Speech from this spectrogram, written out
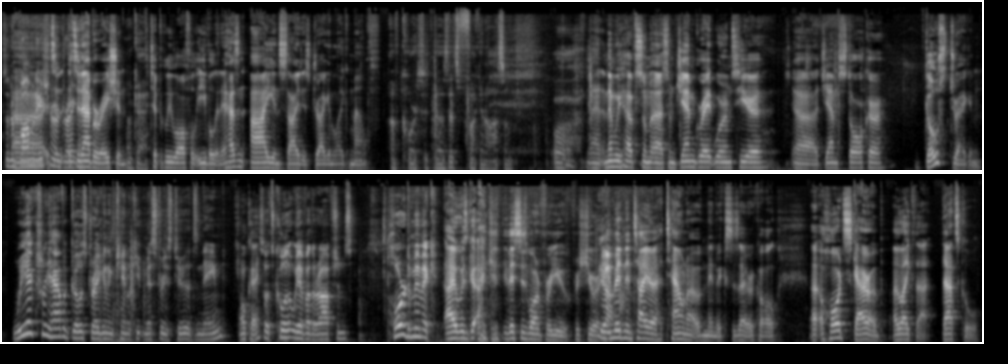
Is it an abomination Uh, it's, or a an- dragon? it's an aberration. Okay. Typically lawful evil, and it has an eye inside its dragon like mouth. of course it does. That's fucking awesome. Oh man! And then we have some uh, some gem great wyrms here, uh, gem stalker, ghost dragon. We actually have a ghost dragon in Candlekeep Mysteries too that's named. Okay. So it's cool that we have other options. Hoard Mimic. I was. Go- I could, this is one for you for sure. Yeah. You made an entire town out of mimics, as I recall. Uh, a hoard scarab. I like that. That's cool.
